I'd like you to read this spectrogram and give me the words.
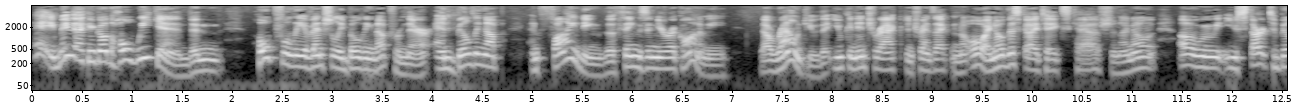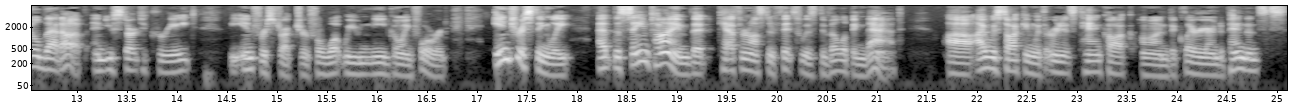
hey, maybe I can go the whole weekend, and hopefully, eventually building it up from there, and building up and finding the things in your economy around you that you can interact and transact and oh i know this guy takes cash and i know oh you start to build that up and you start to create the infrastructure for what we need going forward. Interestingly, at the same time that Catherine Austin Fitts was developing that, uh, I was talking with Ernest Hancock on Declare Your Independence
